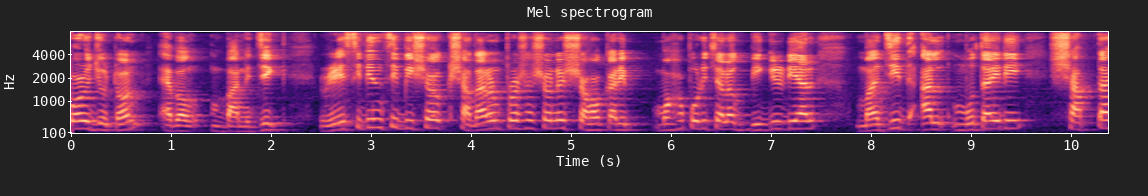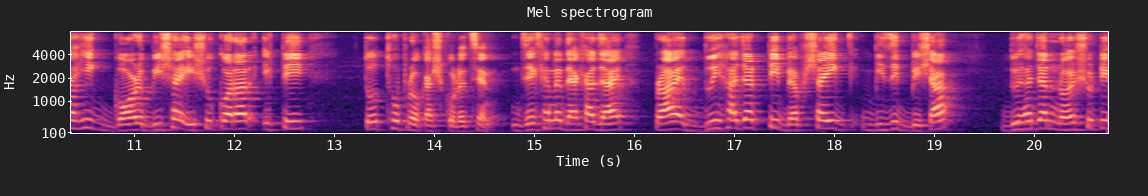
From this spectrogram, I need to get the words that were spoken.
পর্যটন এবং বাণিজ্যিক। রেসিডেন্সি বিষয়ক সাধারণ প্রশাসনের সহকারী মহাপরিচালক ব্রিগেডিয়ার মাজিদ আল মোতাইরি সাপ্তাহিক গড় ভিসা ইস্যু করার একটি তথ্য প্রকাশ করেছেন, যেখানে দেখা যায় প্রায় দুই হাজারটি ব্যবসায়িক ভিজিট ভিসা, দুই হাজার নয়শোটি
